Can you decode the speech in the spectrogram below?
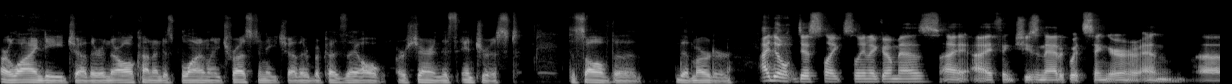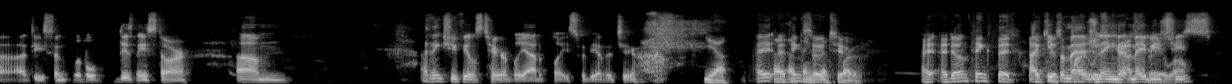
are lying to each other, and they're all kind of just blindly trusting each other because they all are sharing this interest to solve the the murder. I don't dislike Selena Gomez. I, I think she's an adequate singer and uh, a decent little Disney star. Um, I think she feels terribly out of place with the other two. Yeah, I, I, I think, think so too I, I don't think that I keep this part was imagining that maybe very well she's.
